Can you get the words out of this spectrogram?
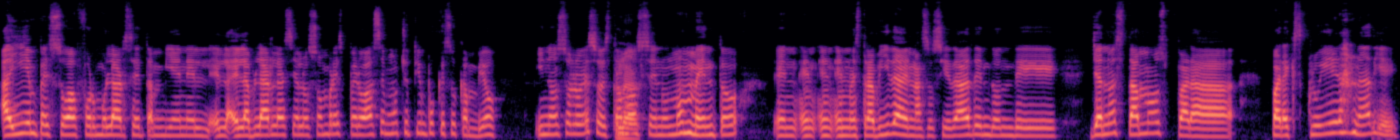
ahí empezó a formularse también el, el, el hablarle hacia los hombres, pero hace mucho tiempo que eso cambió. Y no solo eso, estamos en un momento en, en, en nuestra vida, en la sociedad, en donde ya no estamos para para excluir a nadie,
